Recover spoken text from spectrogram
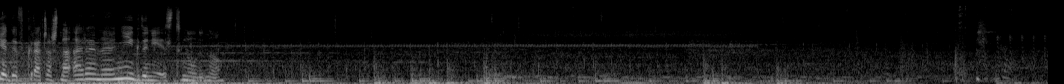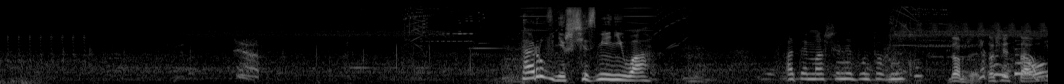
Kiedy wkraczasz na arenę, nigdy nie jest nudno. Ta również się zmieniła. A te maszyny buntowników? Dobrze, co się stało?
